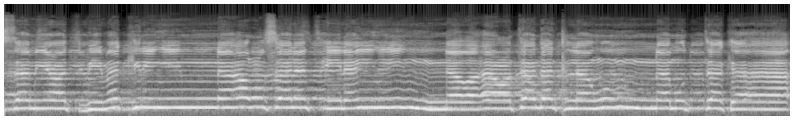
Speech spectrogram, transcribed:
سمعت بمكرهن أرسلت إليهن وأعتدت لهن متكئا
